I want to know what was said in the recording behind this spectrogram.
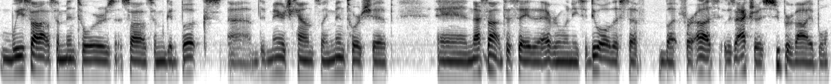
we sought out some mentors, sought out some good books, um, did marriage counseling, mentorship. And that's not to say that everyone needs to do all this stuff, but for us, it was actually super valuable.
